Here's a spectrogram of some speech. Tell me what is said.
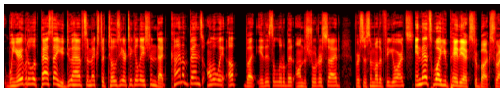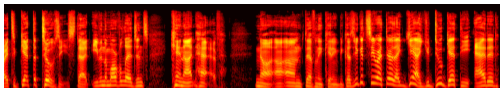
when you're able to look past that, you do have some extra toesy articulation that kind of bends all the way up, but it is a little bit on the shorter side versus some other Figuarts. And that's why you pay the extra bucks, right? To get the toesies that even the Marvel Legends cannot have. No, I'm definitely kidding because you could see right there that, yeah, you do get the added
